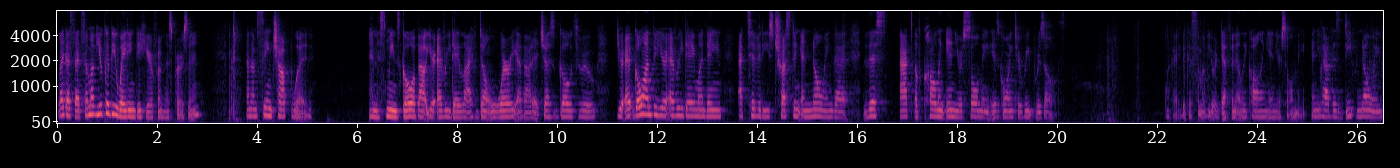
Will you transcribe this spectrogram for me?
Like I said, some of you could be waiting to hear from this person. And I'm seeing chop wood. And this means go about your everyday life. Don't worry about it. Just go through your go on through your everyday mundane activities, trusting and knowing that this act of calling in your soulmate is going to reap results. Okay, because some of you are definitely calling in your soulmate and you have this deep knowing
